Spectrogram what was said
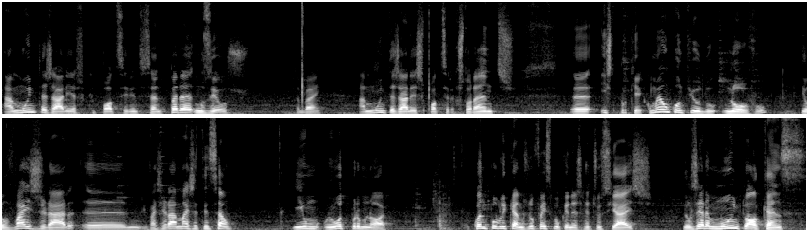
Há muitas áreas que pode ser interessante. Para museus também. Há muitas áreas que pode ser restaurantes. Uh, isto porquê? Como é um conteúdo novo, ele vai gerar, uh, vai gerar mais atenção. E um, um outro pormenor, quando publicamos no Facebook e nas redes sociais, ele gera muito alcance,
